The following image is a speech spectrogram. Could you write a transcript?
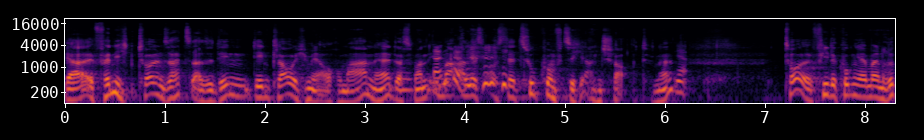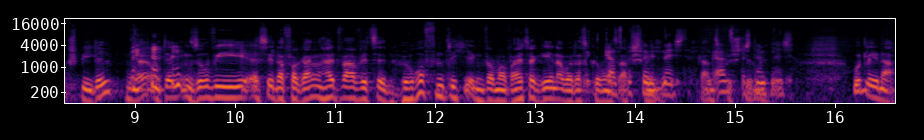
Ja, finde ich einen tollen Satz. Also den, den klaue ich mir auch immer, ne? dass man Danke. immer alles aus der Zukunft sich anschaut. Ne? Ja toll. Viele gucken ja immer in den Rückspiegel ne, und denken, so wie es in der Vergangenheit war, wird es hoffentlich irgendwann mal weitergehen, aber das können wir uns abschminken. Bestimmt nicht. Ganz, Ganz bestimmt, bestimmt nicht. Gut, Lena.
